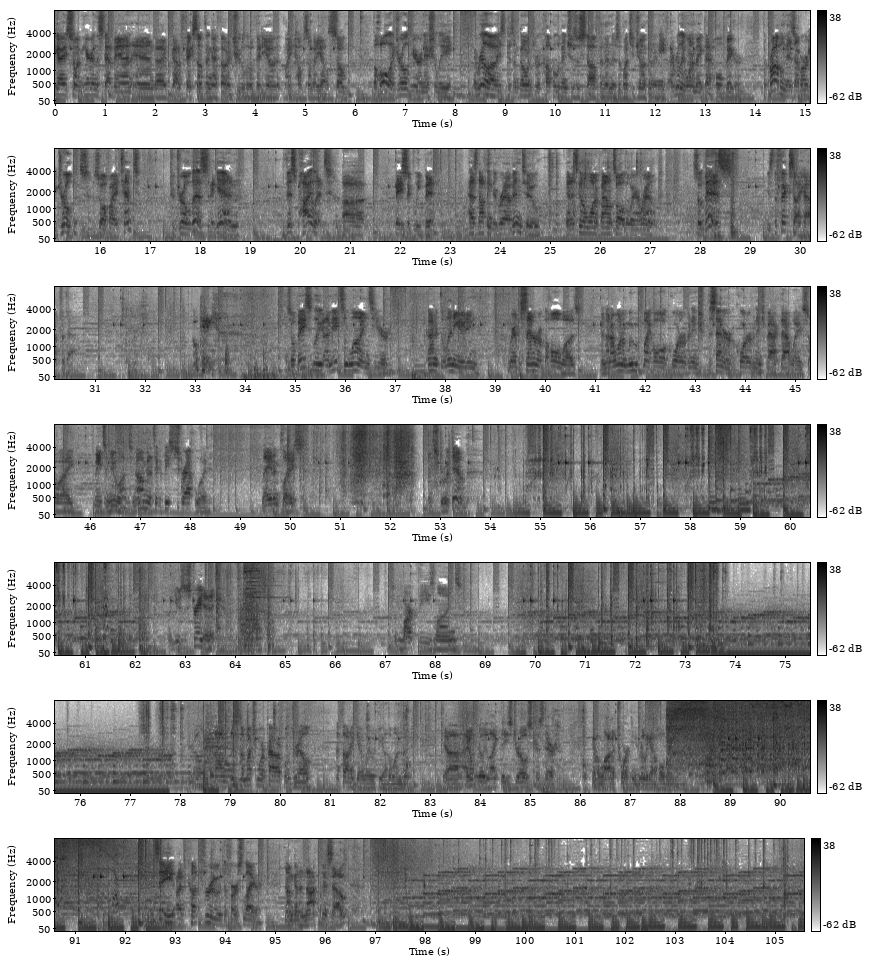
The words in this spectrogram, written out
guys, so I'm here in the step van and I've got to fix something. I thought I'd shoot a little video that might help somebody else. So the hole I drilled here initially, I realized because I'm going through a couple of inches of stuff and then there's a bunch of junk underneath, I really want to make that hole bigger. The problem is I've already drilled this. So if I attempt to drill this again, this pilot uh, basically bit has nothing to grab into and it's going to want to bounce all the way around. So this is the fix I have for that. Okay, so basically I made some lines here, kind of delineating where the center of the hole was, and then I want to move my hole a quarter of an inch, the center a quarter of an inch back that way, so I made some new lines. So now I'm going to take a piece of scrap wood, lay it in place, and screw it down. Straight edge. So mark these lines. Um, this is a much more powerful drill. I thought I'd get away with the other one, but uh, I don't really like these drills because they're they have a lot of torque and you really got to hold on see, I've cut through the first layer. Now I'm gonna knock this out.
